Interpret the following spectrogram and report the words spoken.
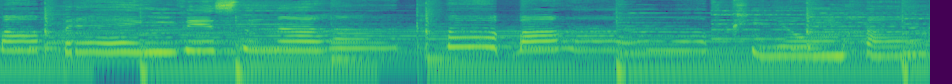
បើប្រេងវាសនាធ្វើបាបខ្ញុំហើយ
